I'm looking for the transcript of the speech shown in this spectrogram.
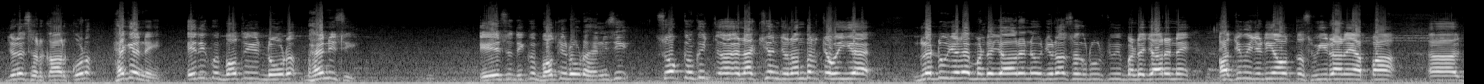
ਜਿਹੜੇ ਸਰਕਾਰ ਕੋਲ ਹੈਗੇ ਨੇ, ਇਹਦੀ ਕੋਈ ਬਹੁਤੀ ਲੋੜ ਹੈ ਨਹੀਂ ਸੀ। ਇਸ ਦੀ ਕੋਈ ਬਹੁਤੀ ਲੋੜ ਹੈ ਨਹੀਂ ਸੀ। ਸੋ ਕਿਉਂਕਿ ਇਲੈਕਸ਼ਨ ਜਲੰਧਰ ਚ ਹੋਈ ਹੈ। ਲੱਡੂ ਜਿਹੜੇ ਵੰਡੇ ਜਾ ਰਹੇ ਨੇ, ਉਹ ਜਿਹੜਾ ਸੰਗਰੂਰ ਚ ਵੀ ਵੰਡੇ ਜਾ ਰਹੇ ਨੇ। ਅੱਜ ਵੀ ਜਿਹੜੀਆਂ ਉਹ ਤਸਵੀਰਾਂ ਨੇ ਆਪਾਂ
